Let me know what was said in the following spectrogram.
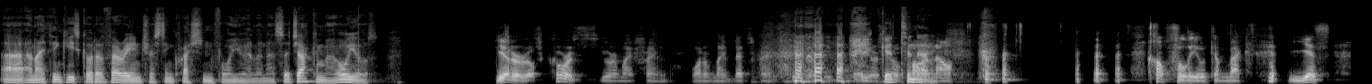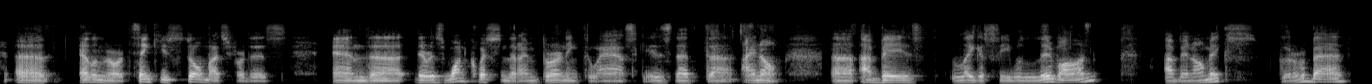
and I think he's got a very interesting question for you, Elena. So, Giacomo, all yours. Pyotr, of course, you're my friend, one of my best friends. Good so to know. Hopefully, you'll come back. Yes, uh, Eleanor, thank you so much for this. And uh, there is one question that I'm burning to ask is that uh, I know uh, Abe's legacy will live on, Abenomics, good or bad,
